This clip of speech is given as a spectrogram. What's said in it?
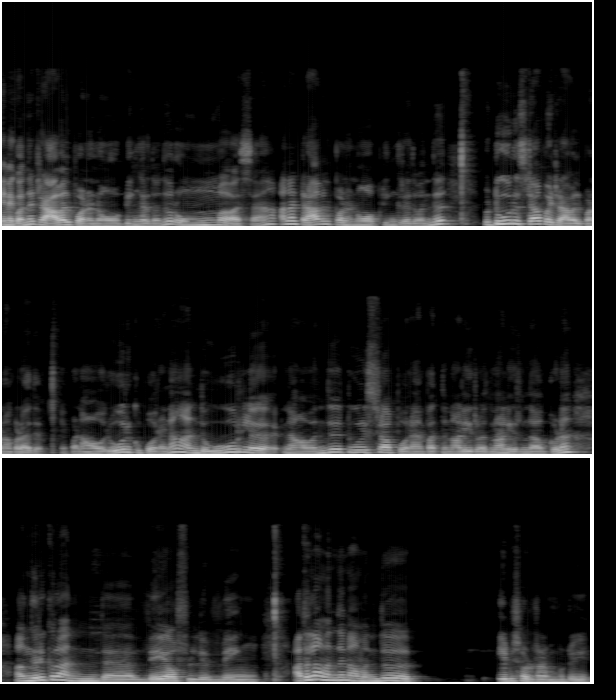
எனக்கு வந்து ட்ராவல் பண்ணணும் அப்படிங்கிறது வந்து ரொம்ப ஆசை. ஆனால் ட்ராவல் பண்ணணும் அப்படிங்கிறது வந்து இப்போ டூரிஸ்ட்டாக போய் ட்ராவல் பண்ணக்கூடாது. இப்போ நான் ஒரு ஊருக்கு போகிறேன்னா அந்த ஊரில் நான் வந்து டூரிஸ்ட்டாக போகிறேன் பத்து நாள் இருபது நாள் இருந்தால் கூட அங்கே இருக்கிற அந்த வே ஆஃப் லிவிங் அதெல்லாம் வந்து நான் வந்து எப்படி சொல்கிற முடியும்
